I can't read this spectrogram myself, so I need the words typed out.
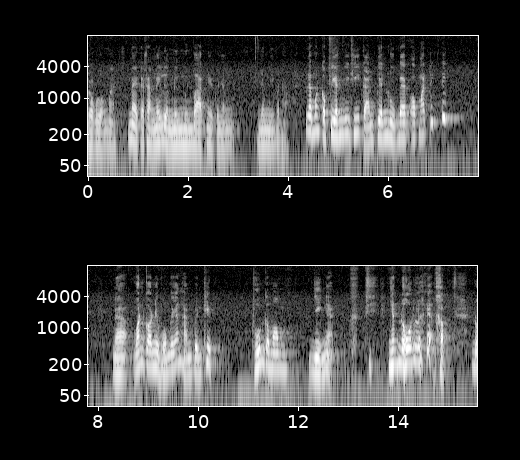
หลอกลวงมา แม้กระทั่งในเรื่องหนึ่งหมื่นบาทเนี่ยก็ยังยังมีปัญหา แล้วมันก็เปลี่ยนวิธีการเปลี่ยนรูปแบบออกมาติ๊กติ๊กนะวันก่อนนี่ผมก็ยังหันเป็นคลิปทูลกระมอมหญิงอะยังโดนเลยครับ โด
